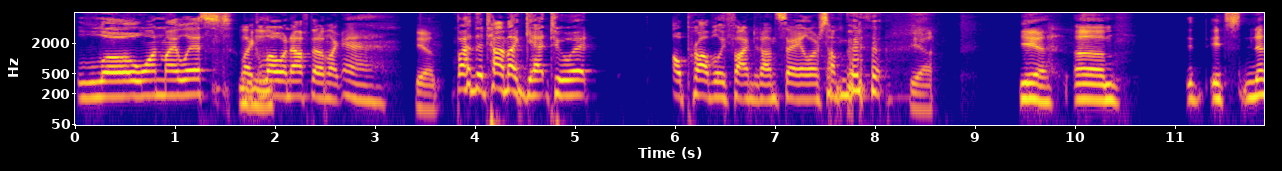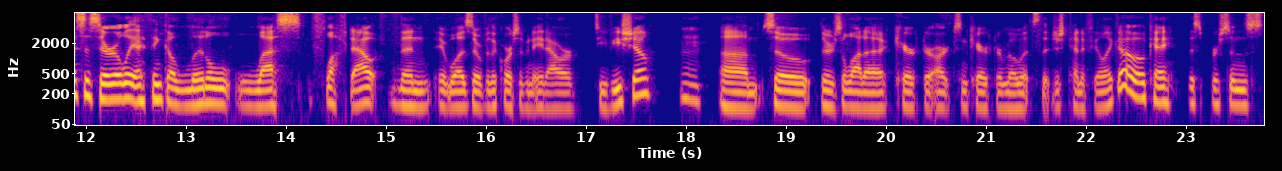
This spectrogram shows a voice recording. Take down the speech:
low on my list, like Mhm. low enough that I'm like, eh. Yeah, By the time I get to it, I'll probably find it on sale or something. yeah, yeah. Um, it, it's necessarily, I think, a little less fluffed out than it was over the course of an eight-hour TV show. Mm. Um, so there's a lot of character arcs and character moments that just kind of feel like, oh, okay, this person's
